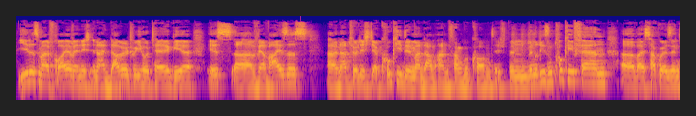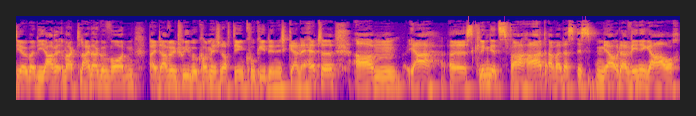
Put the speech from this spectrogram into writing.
jedes Mal freue, wenn ich in ein Doubletree Hotel gehe, ist, äh, wer weiß es, äh, natürlich der Cookie, den man da am Anfang bekommt. Ich bin, bin ein riesen Cookie-Fan. Äh, bei Subway sind die ja über die Jahre immer kleiner geworden. Bei Doubletree bekomme ich noch den Cookie, den ich gerne hätte. Ähm, ja, äh, es klingt jetzt zwar hart, aber das ist mehr oder weniger auch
